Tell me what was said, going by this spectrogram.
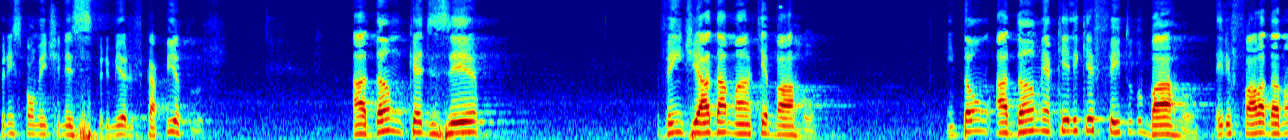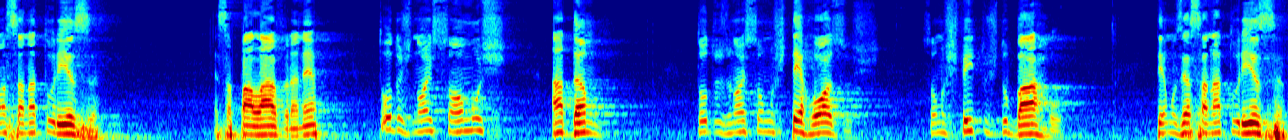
principalmente nesses primeiros capítulos, Adão quer dizer, vem de Adamá, que é barro. Então, Adão é aquele que é feito do barro. Ele fala da nossa natureza. Essa palavra, né? Todos nós somos Adão. Todos nós somos terrosos. Somos feitos do barro. Temos essa natureza.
